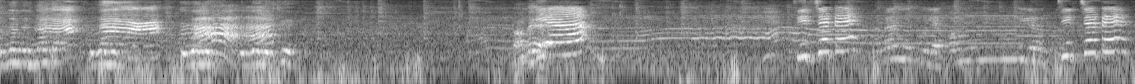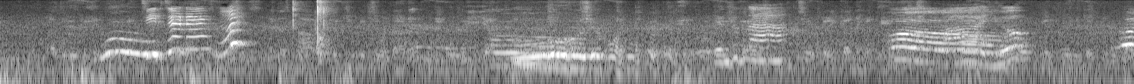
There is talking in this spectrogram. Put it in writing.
കുഞ്ഞൻ നിന്നോട്ടെ, നിക്ക്, കുഞ്ഞൻ നിക്ക്. ബാബേ, യാ. ചിരിച്ചോട്ടെ ചിരിച്ചോട്ടെ ചിരിച്ചോട്ടെ. എന്തുന്നാ ഓ അയ്യോ ഓ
